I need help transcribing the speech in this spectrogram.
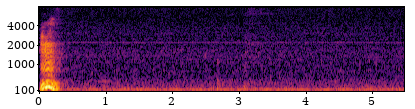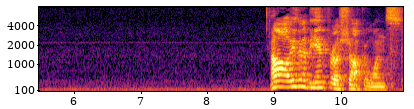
Hmm. Oh, he's gonna be in for a shocker once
